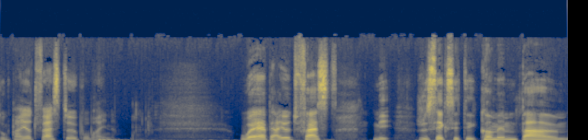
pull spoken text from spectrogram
Donc période faste pour Brain. Ouais, période faste. Mais je sais que c'était quand même pas. Euh,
